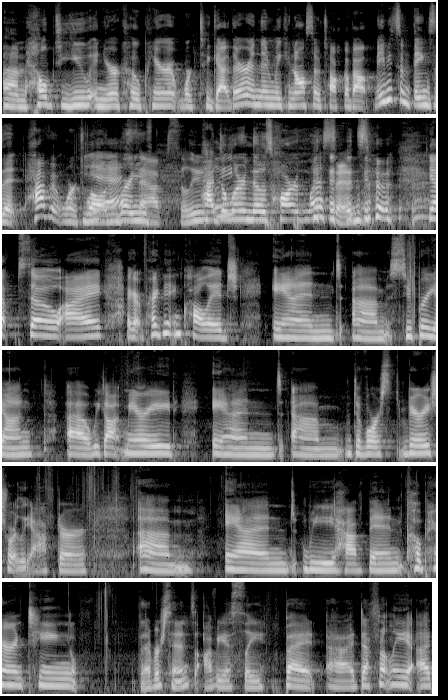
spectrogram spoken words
um, helped you and your co-parent work together. And then we can also talk about maybe some things that haven't worked well yes, and where you had to learn those hard lessons. yep. So I I got pregnant in college and um, super young. Uh, we got married and um, divorced very shortly after. Um, and we have been co parenting ever since, obviously, but uh, definitely a,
